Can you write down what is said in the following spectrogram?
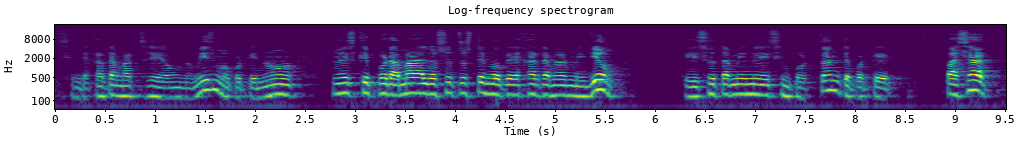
sin dejar de amarse a uno mismo, porque no, no es que por amar a los otros tengo que dejar de amarme yo, que eso también es importante, porque pasar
